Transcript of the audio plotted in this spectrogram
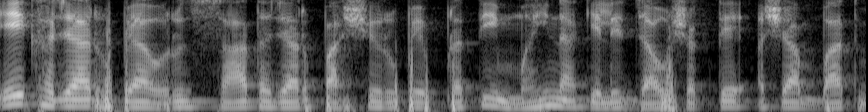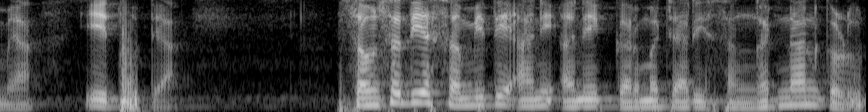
एक हजार रुपयावरून सात हजार पाचशे रुपये प्रति महिना केले जाऊ शकते अशा बातम्या येत होत्या. संसदीय समिती आणि अनेक कर्मचारी संघटनांकडून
